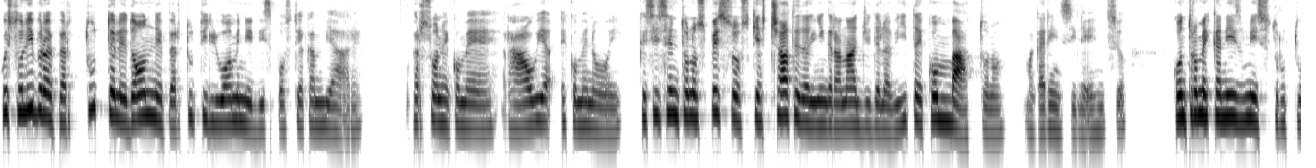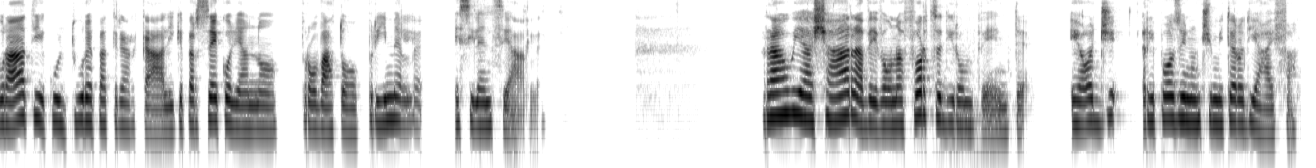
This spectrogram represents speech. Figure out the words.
Questo libro è per tutte le donne e per tutti gli uomini disposti a cambiare, persone come Rauia e come noi, che si sentono spesso schiacciate dagli ingranaggi della vita e combattono, magari in silenzio, contro meccanismi strutturati e culture patriarcali che per secoli hanno provato a opprimerle e silenziarle. Rawia Ashar aveva una forza dirompente e oggi riposa in un cimitero di Haifa.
